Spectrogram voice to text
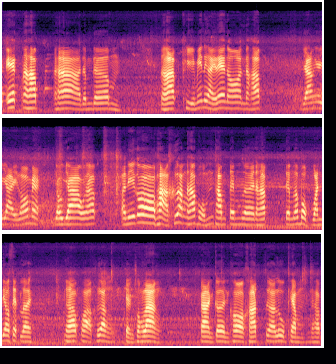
ฟ X นะครับอ่าเดิมๆนะครับ ขี่ไม่เหนื่อยแน่นอนนะครับ ยางใหญ่ๆล้อแม็กยาวๆนะครับ อันนี้ก็ผ่าเครื่องนะครับ ผมทำเต็มเลยนะครับ เต็มระบบวันเดียวเสร็จเลยนะครับ ผ่าเครื่องเก่งช่วงล่าง การเกินข้อคัดเสื้อลูกแคมนะครับ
